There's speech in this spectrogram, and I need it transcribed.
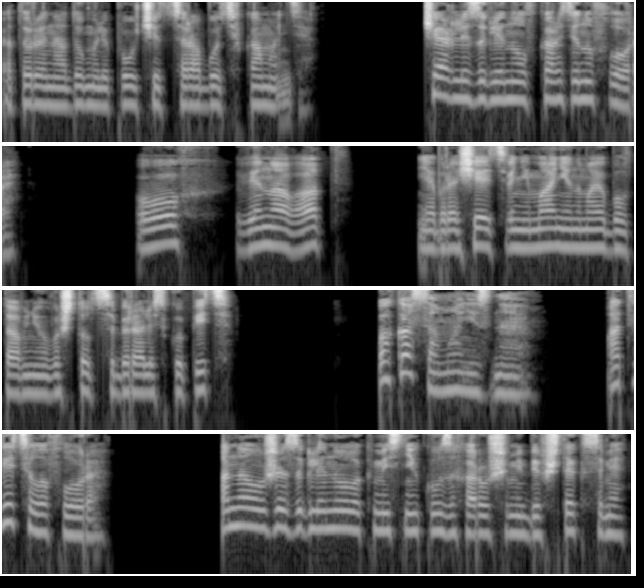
которые надумали поучиться работе в команде. Чарли заглянул в корзину Флоры. «Ох, виноват. Не обращайте внимания на мою болтовню. Вы что-то собирались купить?» «Пока сама не знаю», — ответила Флора. Она уже заглянула к мяснику за хорошими бифштексами,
